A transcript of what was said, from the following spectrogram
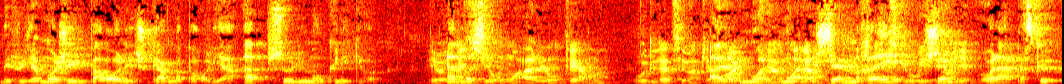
Mais je veux dire, moi j'ai une parole et je garde ma parole. Il n'y a absolument aucune équivoque. Et votre Impossible. vision à long terme, au-delà de ces 24 Ah, mois moi, moi j'aimerais, voilà, parce que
